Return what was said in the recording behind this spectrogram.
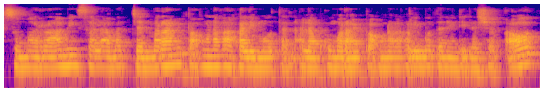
So, maraming salamat dyan. Marami pa akong nakakalimutan. Alam ko marami pa akong nakakalimutan hindi na shoutout.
